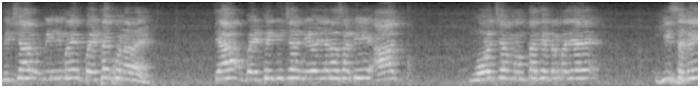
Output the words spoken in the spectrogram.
विचार विनिमय बैठक होणार आहे. त्या बैठकीच्या नियोजनासाठी आज मोहोळच्या ममता थिएटरमध्ये ही सगळी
